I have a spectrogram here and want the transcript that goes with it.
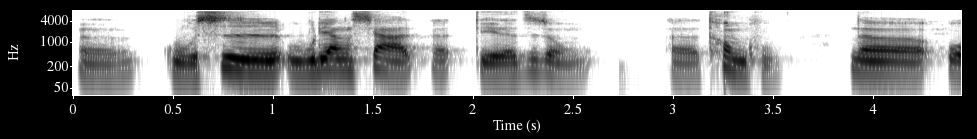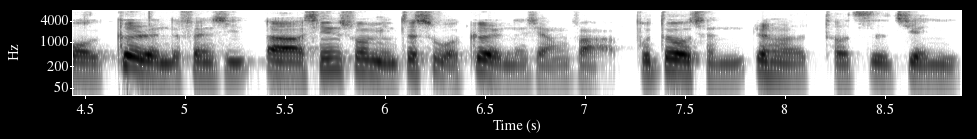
呃股市无量下呃跌的这种呃痛苦？那我个人的分析、呃，先说明这是我个人的想法，不构成任何投资建议。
